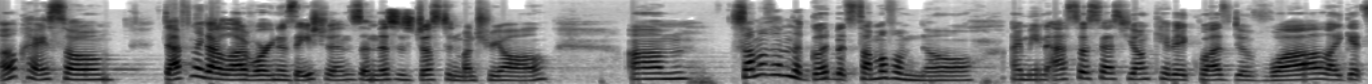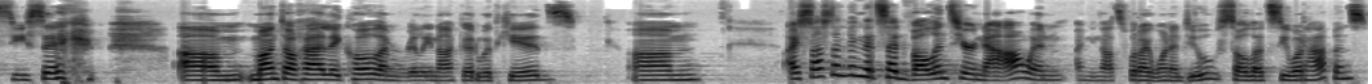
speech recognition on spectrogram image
Okay, so definitely got a lot of organizations, and this is just in Montreal. Um, some of them look good, but some of them no. I mean, Association Québécoise de Voile, I get seasick. Um, Montreal École, I'm really not good with kids. Um, I saw something that said volunteer now, and I mean, that's what I want to do, so let's see what happens.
